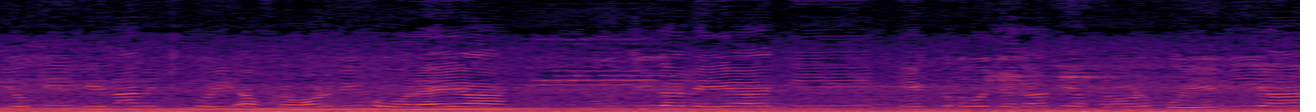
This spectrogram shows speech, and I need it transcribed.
ਕਿਉਂਕਿ ਇਹਨਾਂ ਵਿੱਚ ਕੋਈ ਅਫਰੋਡ ਵੀ ਹੋ ਰਹੇ ਆ। ਦੂਜੀ ਗੱਲ ਇਹ ਆ ਕਿ ਇੱਕ ਦੋ ਜਗ੍ਹਾ ਤੇ ਅਫਰੋਡ ਹੋਏ ਵੀ ਆ।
